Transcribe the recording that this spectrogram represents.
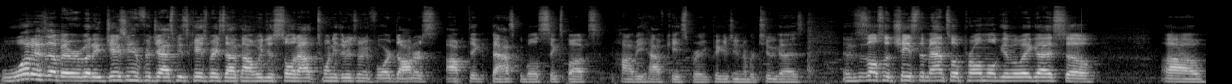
What is up, everybody? Jason here for JaspysCaseBreaks.com. We just sold out 23-24 Donruss Optic Basketball, six bucks. Hobby half case break, Pikachu number two, guys. And this is also Chase the Mantle promo giveaway, guys. So uh,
